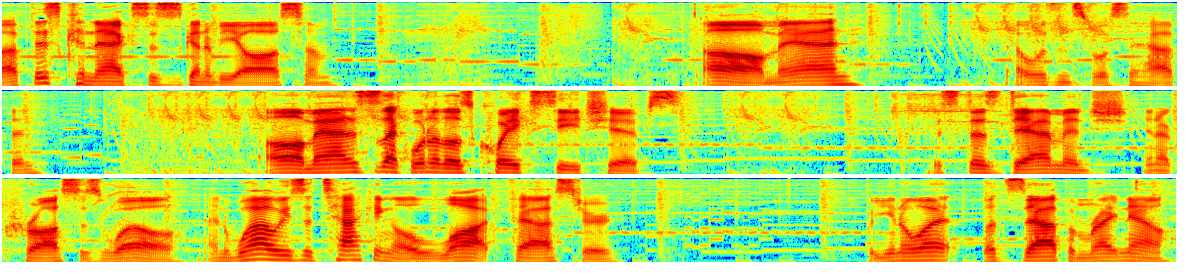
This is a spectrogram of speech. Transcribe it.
Well, if this connects, this is gonna be awesome. Oh man, that wasn't supposed to happen. Oh man, this is like one of those Quake C chips. This does damage in a cross as well. And wow, he's attacking a lot faster. But you know what? Let's zap him right now.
